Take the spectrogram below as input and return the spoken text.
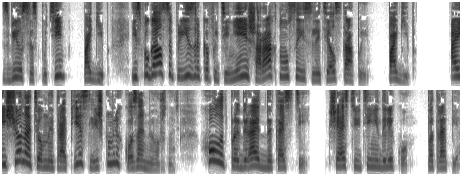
Сбился с пути — погиб. Испугался призраков и теней, шарахнулся и слетел с тропы — погиб. А еще на темной тропе слишком легко замерзнуть. Холод пробирает до костей. К счастью, идти недалеко по тропе.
